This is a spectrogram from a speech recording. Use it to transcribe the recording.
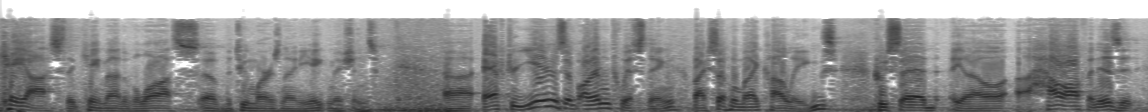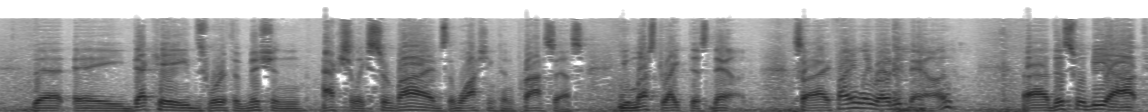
chaos that came out of the loss of the two Mars 98 missions. Uh, after years of arm twisting by some of my colleagues who said, you know, uh, how often is it that a decade's worth of mission actually survives the Washington process? You must write this down. So I finally wrote it down. Uh, this will be out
